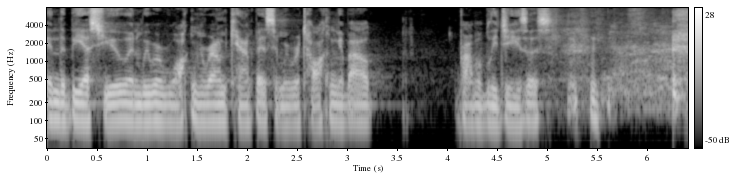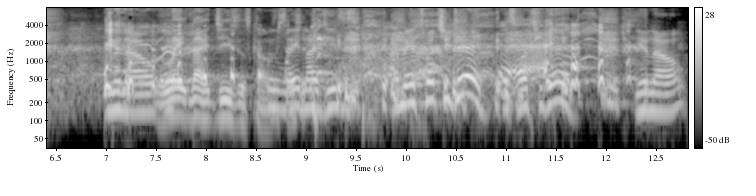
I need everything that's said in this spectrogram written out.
in the BSU, and we were walking around campus, and we were talking about probably Jesus. you know, late night Jesus conversation. Late night Jesus. I mean, it's what you did. It's what you did. You know,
